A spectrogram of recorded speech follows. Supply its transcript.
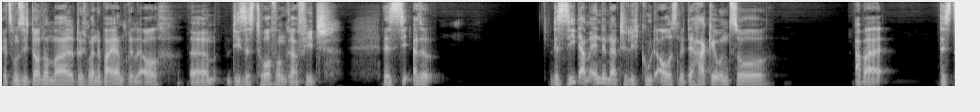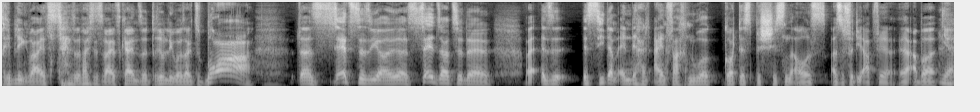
jetzt muss ich doch nochmal durch meine Bayern-Brille auch, ähm, dieses Tor von Grafitsch. Das, also, das sieht am Ende natürlich gut aus mit der Hacke und so, aber das Dribbling war jetzt, also weißt du, es war jetzt kein so Dribbling, wo man sagt so, boah, das setzte sich, das sensationell. Also, es sieht am Ende halt einfach nur Gottes beschissen aus, also für die Abwehr, ja, aber, ja.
